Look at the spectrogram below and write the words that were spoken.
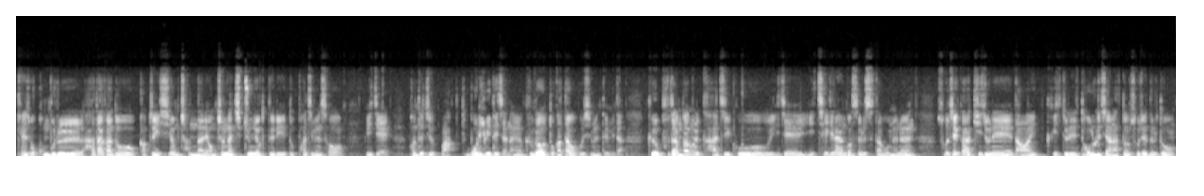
계속 공부를 하다가도 갑자기 시험 전날에 엄청난 집중력들이 높아지면서 이제 컨텐츠 막 몰입이 되잖아요. 그거 똑같다고 보시면 됩니다. 그 부담감을 가지고 이제 이 책이라는 것을 쓰다 보면은 소재가 기존에 나와 기존에 떠오르지 않았던 소재들도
